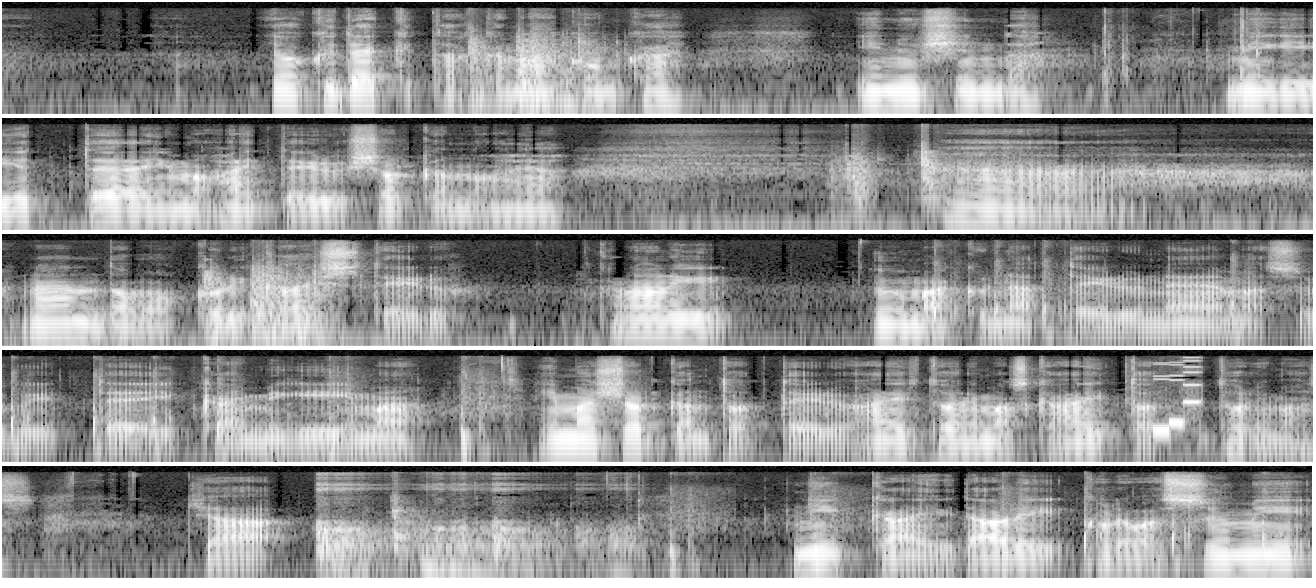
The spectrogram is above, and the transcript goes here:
ーよくできたかな、今回。犬死んだ。右行って、今入っているショットガンの部屋。何度も繰り返している。かなり上手くなっているね。まっすぐ行って、1回右、今、今ショットガン取っている。はい、取りますか？はい、と取ります。じゃあ、2回左、これは隅。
